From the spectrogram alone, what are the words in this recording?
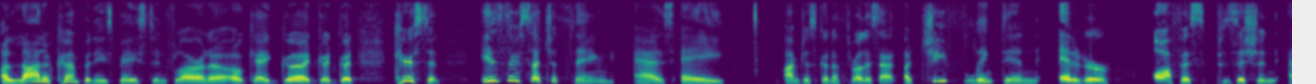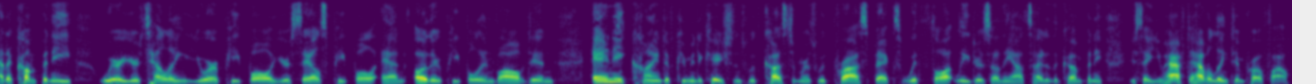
a lot of companies based in Florida. Okay, good, good, good. Kirsten, is there such a thing as a, I'm just going to throw this out, a chief LinkedIn editor office position at a company where you're telling your people, your salespeople, and other people involved in any kind of communications with customers, with prospects, with thought leaders on the outside of the company. You're saying you have to have a LinkedIn profile.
